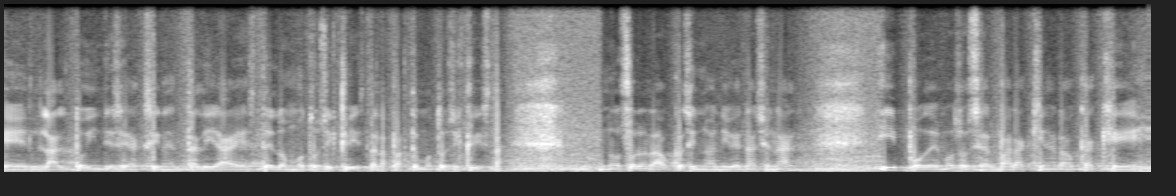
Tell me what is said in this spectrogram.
el alto índice de accidentalidad es de los motociclistas, la parte motociclista, no solo en Arauca, sino a nivel nacional. Y podemos observar aquí en Arauca que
